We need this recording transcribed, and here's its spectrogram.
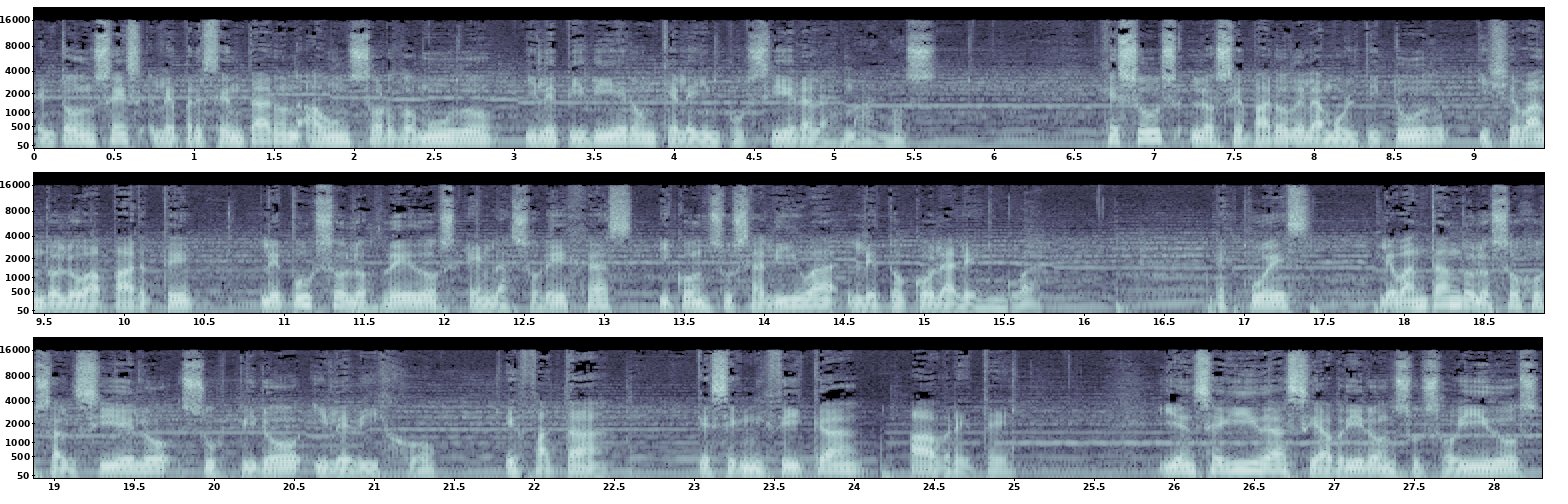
Entonces le presentaron a un sordo mudo y le pidieron que le impusiera las manos. Jesús lo separó de la multitud y llevándolo aparte, le puso los dedos en las orejas y con su saliva le tocó la lengua. Después, levantando los ojos al cielo, suspiró y le dijo, Efatá, que significa ábrete. Y enseguida se abrieron sus oídos,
